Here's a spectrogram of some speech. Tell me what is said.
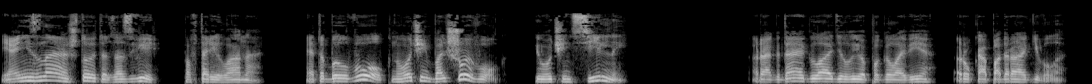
«Я не знаю, что это за зверь», — повторила она. «Это был волк, но очень большой волк, и очень сильный». Рогдай гладил ее по голове, рука подрагивала.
